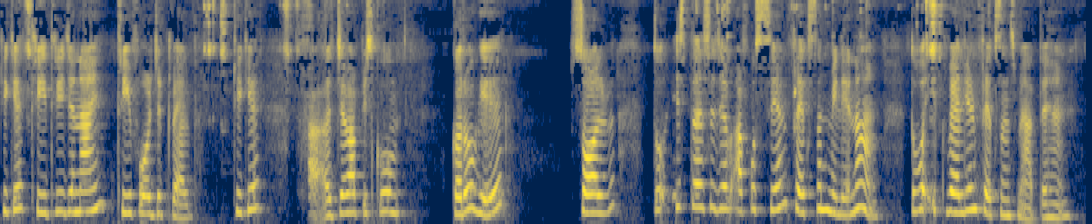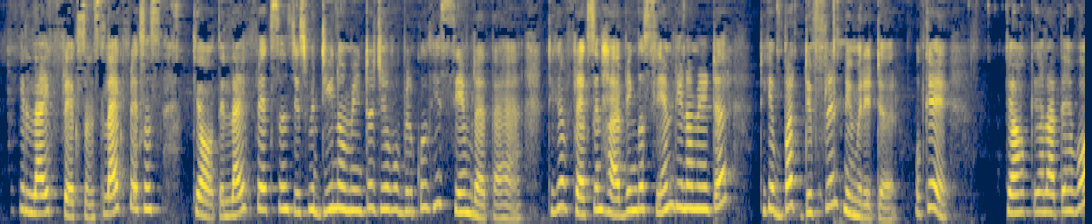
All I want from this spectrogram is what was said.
ठीक है? थ्री थ्री जा नाइन थ्री फोर जा ट्वेल्व ठीक है? जब आप इसको करोगे सॉल्व तो इस तरह से जब आपको सेम फ्रैक्शन मिले ना तो वो इक्वेलियंट फ्रैक्शंस में आते हैं। कि लाइक फ्रैक्शंस लाइक फ्रैक्शंस क्या होते हैं? लाइक फ्रैक्शंस जिसमें डिनोमिनेटर जो है वो बिल्कुल ही सेम रहता है। ठीक है? Fraction having the same denominator ठीक है? बट डिफरेंट न्यूमिनेटर ओके क्या कहलाते हैं वो?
